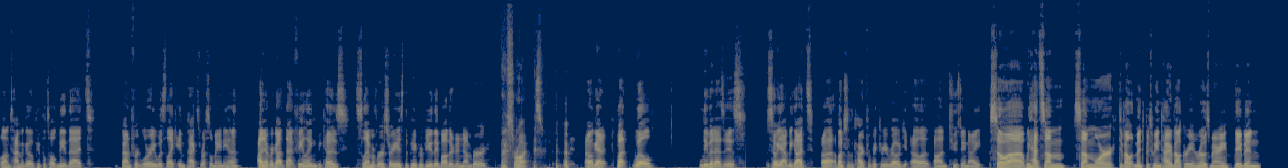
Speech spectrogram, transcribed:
a long time ago, people told me that Bound for Glory was like Impact's WrestleMania. I never got that feeling because Slammiversary is the pay per view they bothered to number. That's right. I don't get it, but we'll leave it as is. So yeah, we got uh, a bunch of the card for Victory Road uh, on Tuesday night. So uh, we had some some more development between Taya Valkyrie and Rosemary. They've been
